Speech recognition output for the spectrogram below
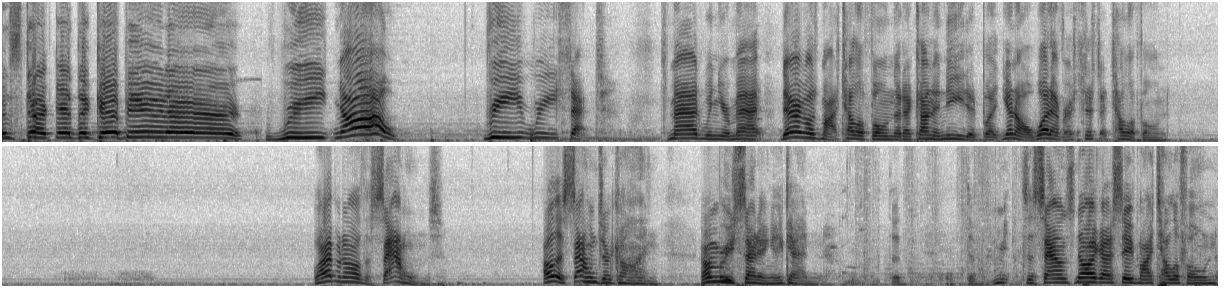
I'm stuck in the computer. Re no. Re reset. It's mad when you're mad. There goes my telephone that I kind of needed, but you know, whatever. It's just a telephone. What happened to all the sounds? All the sounds are gone. I'm resetting again. The the, the sounds. No, I gotta save my telephone.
